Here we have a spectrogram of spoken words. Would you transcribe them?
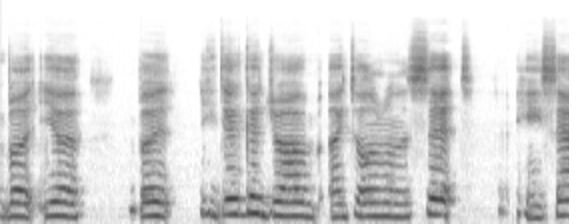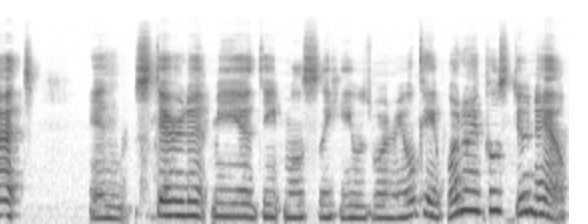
But yeah but he did a good job. I told him to sit. He sat and stared at me. I think mostly he was wondering okay what am I supposed to do now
